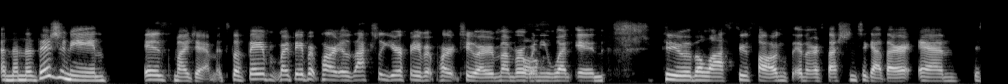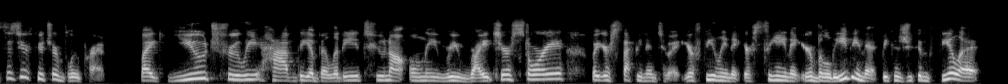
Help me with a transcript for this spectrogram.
And then the visioning is my jam. It's the favorite, my favorite part. It was actually your favorite part too. I remember oh. when you went in to the last two songs in our session together, and this is your future blueprint. Like you truly have the ability to not only rewrite your story, but you're stepping into it. You're feeling it, you're seeing it, you're believing it because you can feel it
